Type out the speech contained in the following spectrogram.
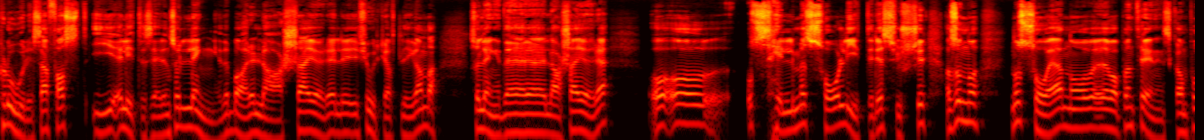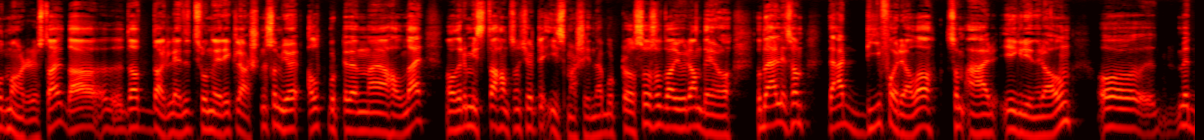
klore seg fast i Eliteserien så lenge det bare lar seg gjøre, eller i Fjordkraftligaen, da, så lenge det lar seg gjøre. Og, og, og, selv med så lite ressurser altså Nå, nå så jeg nå, jeg var på en treningskamp mot Manglerudstad, da, da daglig leder Trond Erik Larsen, som gjør alt borti den eh, hallen der Nå hadde de mista han som kjørte ismaskin der borte også, så da gjorde han det òg. Det er liksom, det er de forholdene som er i Grünerhallen, og med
